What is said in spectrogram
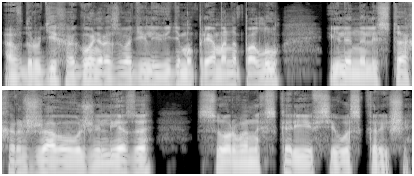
а в других огонь разводили, видимо, прямо на полу или на листах ржавого железа, сорванных, скорее всего, с крыши.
